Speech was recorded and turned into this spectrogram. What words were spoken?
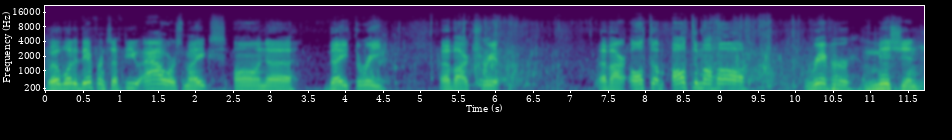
Well, what a difference a few hours makes on uh, day three of our trip, of our Alta, Altamaha River mission.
